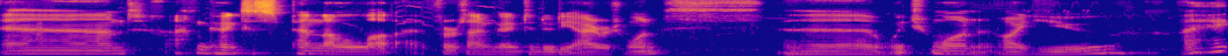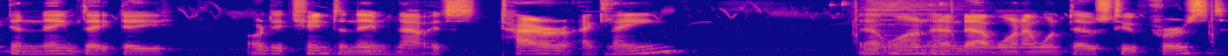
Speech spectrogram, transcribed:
And I'm going to spend a lot. First, I'm going to do the Irish one. Uh, which one are you? I hate the name. They they or they changed the names now. It's Tyre Aglain. That one and that one. I want those two first.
